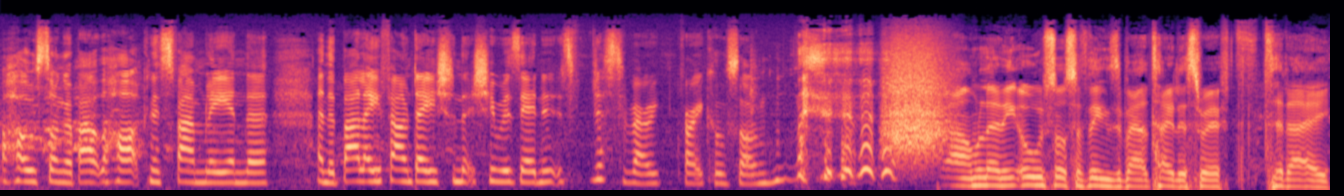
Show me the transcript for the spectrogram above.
a whole song about the Harkness family and the and the ballet foundation that she was in. It's just a very very cool song. I'm learning all sorts of things about Taylor Swift today.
